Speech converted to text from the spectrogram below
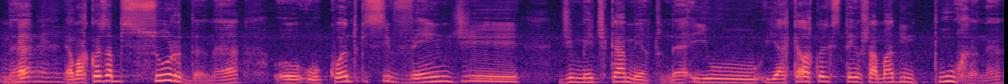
Né? É uma coisa absurda né? o, o quanto que se vende de medicamento. Né? E, o, e aquela coisa que se tem o chamado empurra, né?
